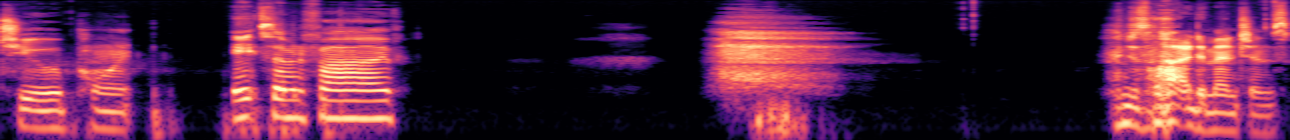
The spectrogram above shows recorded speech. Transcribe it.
Two point eight seven five. Just a lot of dimensions.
